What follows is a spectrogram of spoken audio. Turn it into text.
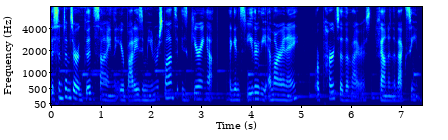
The symptoms are a good sign that your body's immune response is gearing up against either the mRNA or parts of the virus found in the vaccine.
